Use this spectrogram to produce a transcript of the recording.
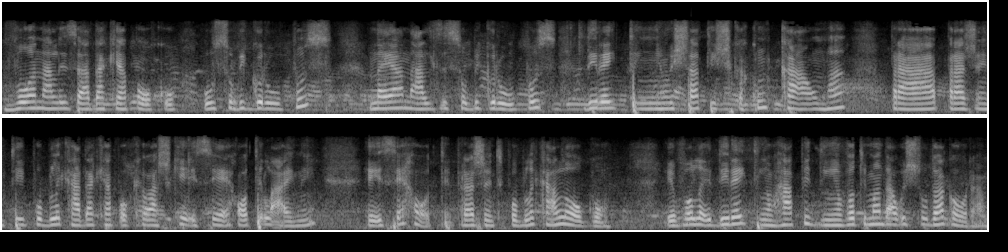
Vou analisar daqui a pouco os subgrupos, né? Análise subgrupos, direitinho, estatística com calma, para a gente publicar daqui a pouco. Eu acho que esse é hotline, esse é hot, para a gente publicar logo. Eu vou ler direitinho, rapidinho, eu vou te mandar o estudo agora.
